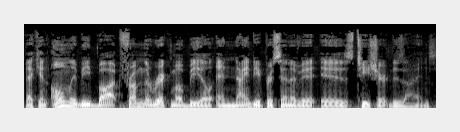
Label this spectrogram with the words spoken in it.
that can only be bought from the Rick Mobile, and ninety percent of it is T-shirt designs,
